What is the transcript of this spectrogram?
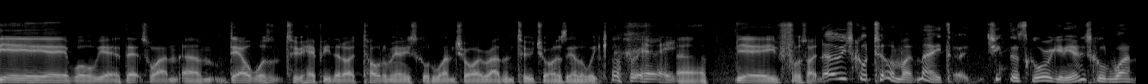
Yeah, yeah, yeah. Well, yeah, that's one. Um, Dell wasn't too happy that I told him he only scored one try rather than two tries the other week. really? Uh, yeah, he was like, no, he scored two. I'm like, mate, check the score again. He only scored one.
